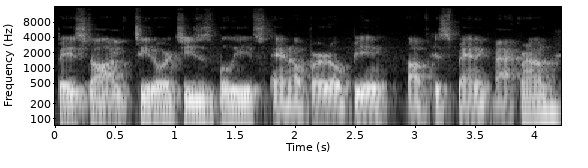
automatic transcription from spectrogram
based on Tito Ortiz's beliefs and Alberto being of Hispanic background.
